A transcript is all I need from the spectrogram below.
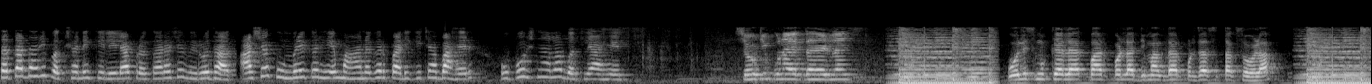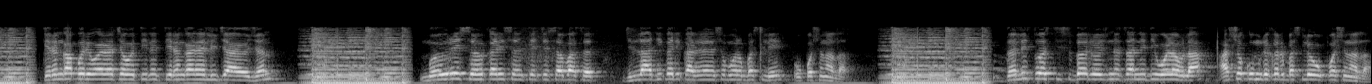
सत्ताधारी पक्षाने केलेल्या प्रकाराच्या विरोधात आशा कुंभरेकर हे महानगरपालिकेच्या बाहेर उपोषणाला बसले आहेत. शेवटी पुन्हा एकदा हेडलाईन्स पोलीस मुख्यालयात पार पडला दिमागदार प्रजासत्ताक सोहळा. तिरंगा परिवाराच्या वतीने तिरंगा रॅलीचे आयोजन. मयुरेश सहकारी संस्थेचे सभासद जिल्हाधिकारी कार्यालयासमोर बसले उपोषणाला. दलित वस्ती सुधार योजनेचा निधी वळवला अशोक उमरेकर बसले उपोषणाला.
